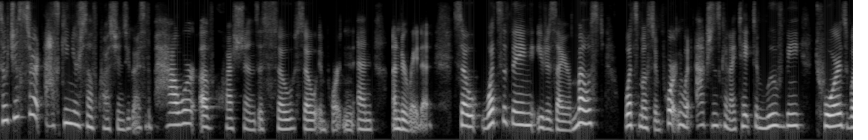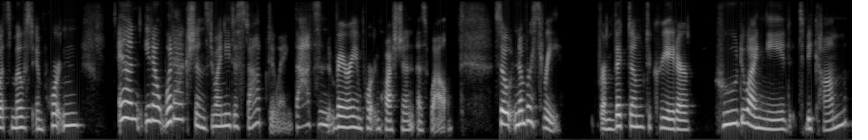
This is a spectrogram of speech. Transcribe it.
So just start asking yourself questions, you guys. The power of questions is so, so important and underrated. So, what's the thing you desire most? What's most important? What actions can I take to move me towards what's most important? And, you know, what actions do I need to stop doing? That's a very important question as well. So, number three, from victim to creator, who do I need to become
